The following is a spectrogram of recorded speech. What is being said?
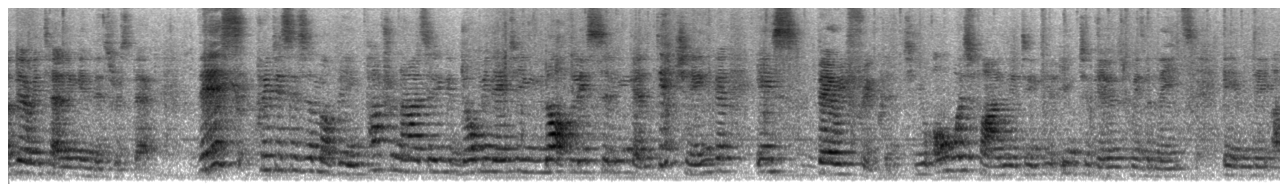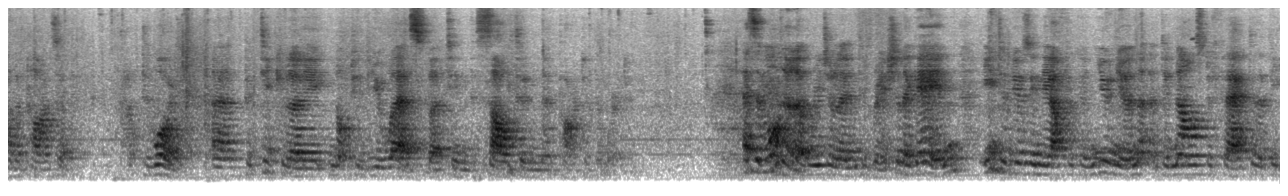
are very telling in this respect. This criticism of being patronizing, dominating, not listening, and teaching is very frequent. You always find it in interviews with elites in the other parts of the world, uh, particularly not in the US, but in the southern part of the world. As a model of regional integration, again, interviews in the African Union denounced the fact that the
